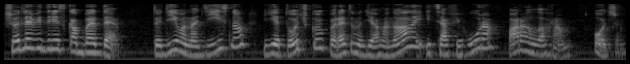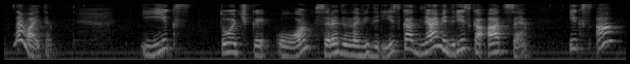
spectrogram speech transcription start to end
що для відрізка БД, тоді вона дійсно є точкою перетину діагоналей, і ця фігура паралелограм. Отже, давайте. Х точки О, середина відрізка для відрізка АС. ХА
